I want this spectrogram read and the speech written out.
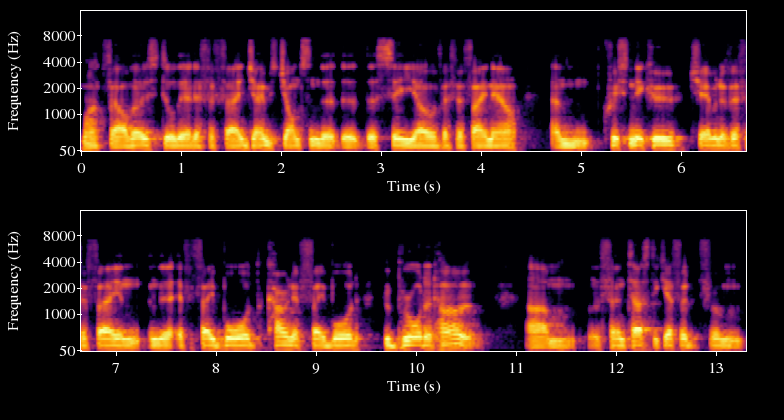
Mark Falvo is still there at FFA. James Johnson, the, the, the CEO of FFA now, and Chris Nikou, chairman of FFA and, and, the FFA board, the current FFA board, who brought it home. Um, a fantastic effort from,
